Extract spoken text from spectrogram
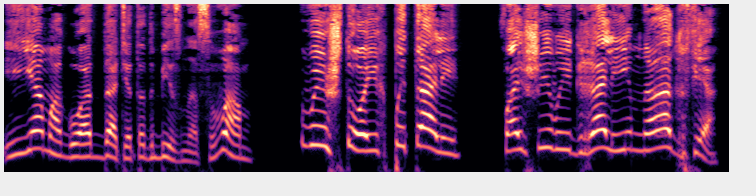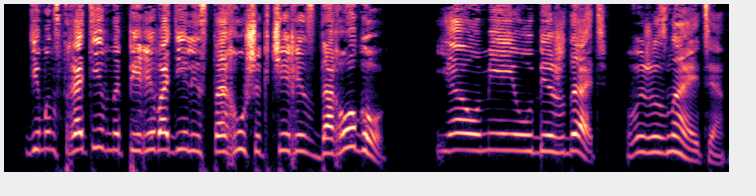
И я могу отдать этот бизнес вам. Вы что, их пытали? Фальшиво играли им на агрфе? Демонстративно переводили старушек через дорогу? Я умею убеждать, вы же знаете.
